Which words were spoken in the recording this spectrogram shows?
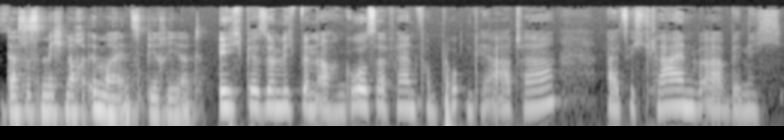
dass es mich noch immer inspiriert. Ich persönlich bin auch ein großer Fan vom Puppentheater. Als ich klein war, bin ich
